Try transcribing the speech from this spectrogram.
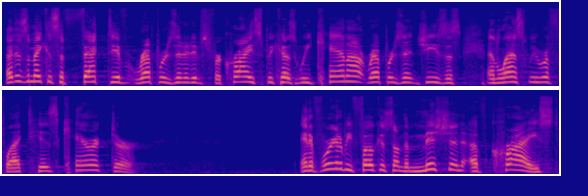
That doesn't make us effective representatives for Christ because we cannot represent Jesus unless we reflect his character. And if we're going to be focused on the mission of Christ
